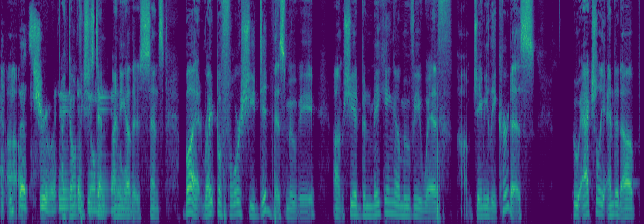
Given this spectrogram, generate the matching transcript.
I think Um, that's true. I, think I don't think she's done other any others since. But right before she did this movie, um, she had been making a movie with um, Jamie Lee Curtis, who actually ended up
